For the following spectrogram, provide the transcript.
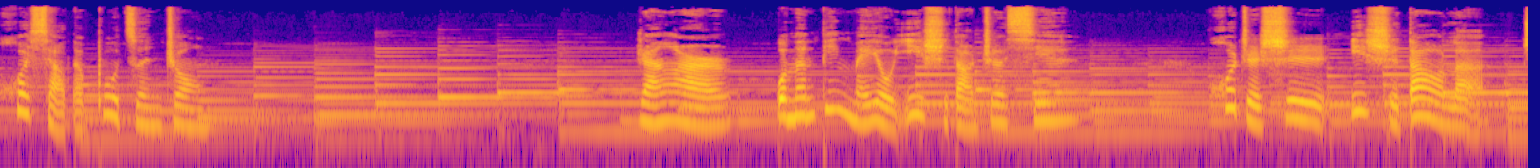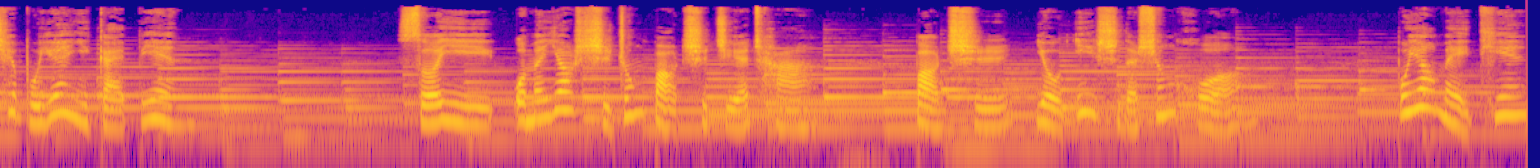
或小的不尊重。然而，我们并没有意识到这些，或者是意识到了却不愿意改变。所以，我们要始终保持觉察，保持有意识的生活。不要每天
